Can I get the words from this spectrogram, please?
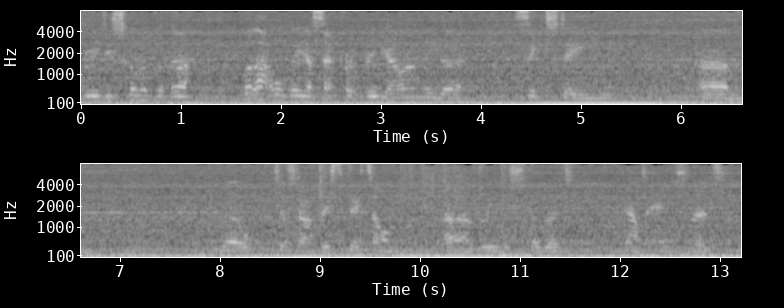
Rediscovered, but the, but that will be a separate video. Only the 16 um, will just have this bit on uh, rediscovered down to Hinksford.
